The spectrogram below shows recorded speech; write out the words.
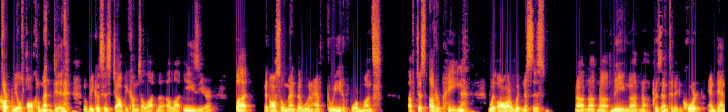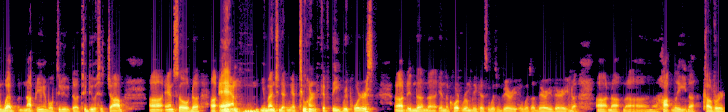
cartwheels Paul Clement did, because his job becomes a lot a lot easier. But it also meant that we're going to have three to four months of just utter pain, with all our witnesses not, not, not being uh, not presented in court, and Dan Webb not being able to do the, to do his job. Uh, and so the uh, and you mentioned it, we had 250 reporters uh, in the, the in the courtroom because it was very it was a very very uh, hotly covered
